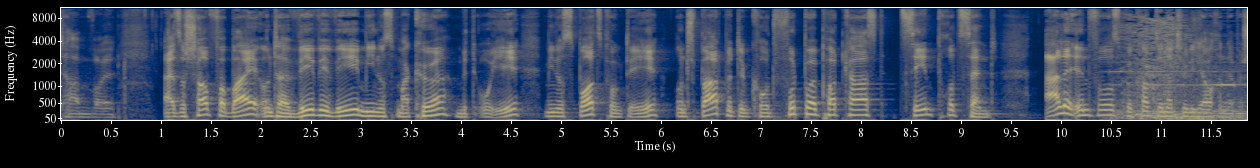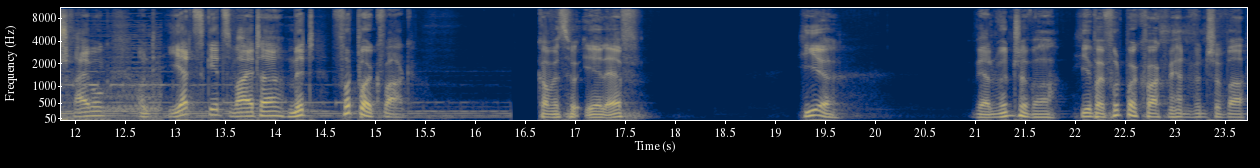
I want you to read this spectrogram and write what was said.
haben wollen. Also schaut vorbei unter www-markeur mit oe-sports.de und spart mit dem Code FOOTBALLPODCAST 10%. Alle Infos bekommt ihr natürlich auch in der Beschreibung. Und jetzt geht's weiter mit Football Quark. Kommen wir zur ELF. Hier werden Wünsche wahr. Hier bei Football Quark werden Wünsche wahr.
